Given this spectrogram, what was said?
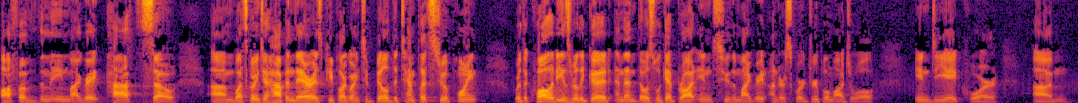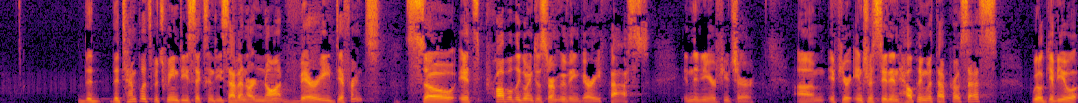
off of the main migrate path. So um, what's going to happen there is people are going to build the templates to a point where the quality is really good, and then those will get brought into the migrate underscore Drupal module in D8 core. Um, the, the templates between D6 and D7 are not very different, so it's probably going to start moving very fast in the near future. Um, if you're interested in helping with that process, we'll give you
